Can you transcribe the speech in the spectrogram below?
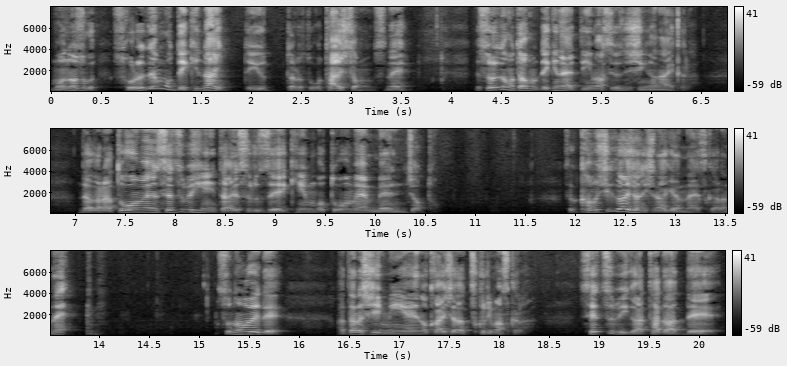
うものすごくそれでもできないって言ったら大したもんですね。それでも多分できないって言いますよ自信がないから。だから当面設備費に対する税金も当面免除と。それ株式会社にしなきゃならないですからね。その上で新しい民営の会社を作りますから。設備がタダで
